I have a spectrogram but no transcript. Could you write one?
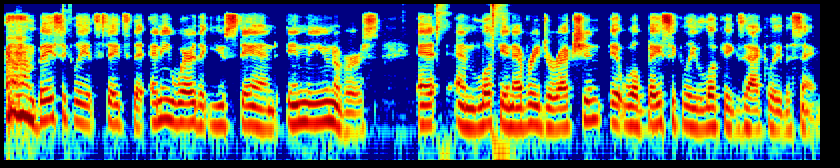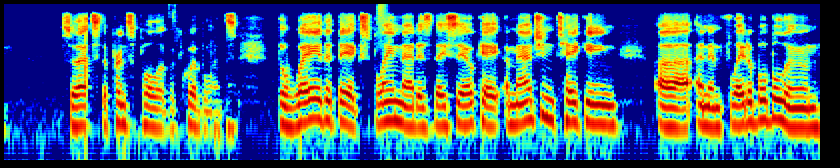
basically it states that anywhere that you stand in the universe and, and look in every direction, it will basically look exactly the same. So that's the principle of equivalence. The way that they explain that is they say, okay, imagine taking uh, an inflatable balloon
